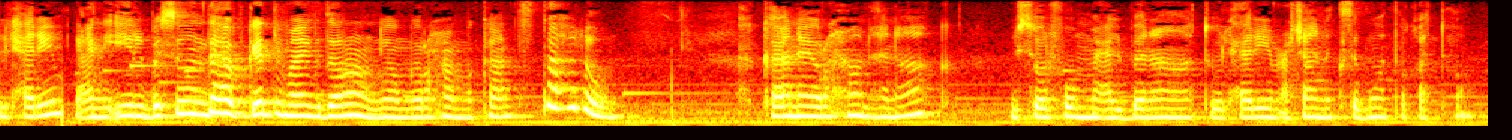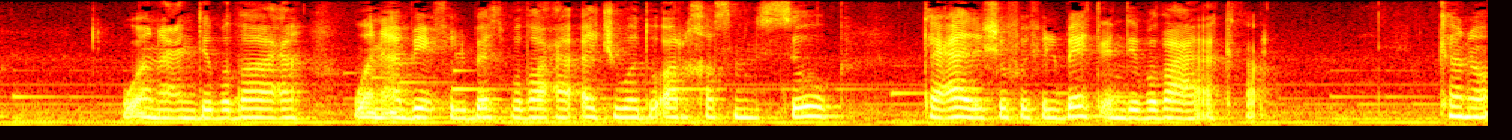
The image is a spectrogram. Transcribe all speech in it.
الحريم يعني يلبسون ذهب قد ما يقدرون يوم يروحون مكان تستاهلون. كانوا يروحون هناك ويسولفون مع البنات والحريم عشان يكسبون ثقتهم. وأنا عندي بضاعة وأنا أبيع في البيت بضاعة أجود وأرخص من السوق. تعالي شوفي في البيت عندي بضاعة أكثر. كانوا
